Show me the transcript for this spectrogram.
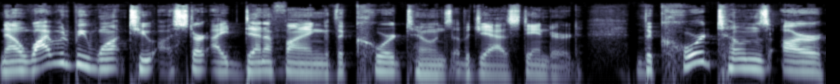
Now, why would we want to uh, start identifying the chord tones of a jazz standard? The chord tones are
